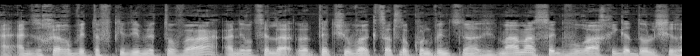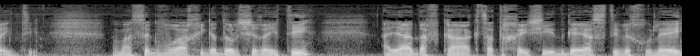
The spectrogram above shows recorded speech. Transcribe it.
אני זוכר הרבה תפקידים לטובה, אני רוצה לתת תשובה קצת לא קונבנציונלית. מה המעשה גבורה הכי גדול שראיתי? המעשה גבורה הכי גדול שראיתי היה דווקא קצת אחרי שהתגייסתי וכולי.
